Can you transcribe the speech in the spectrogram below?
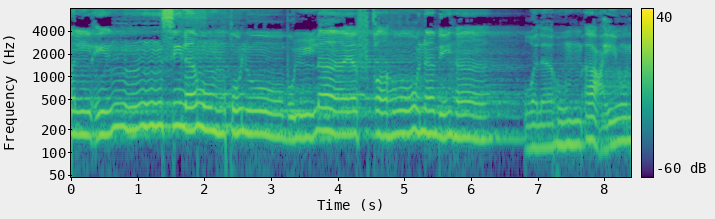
والإنس لهم قلوب لا يفقهون بها ولهم أعين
